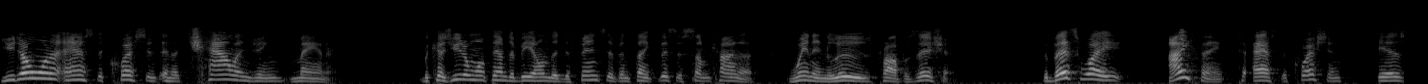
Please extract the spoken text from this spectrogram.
You don't want to ask the questions in a challenging manner because you don't want them to be on the defensive and think this is some kind of win and lose proposition. The best way, I think, to ask the question is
